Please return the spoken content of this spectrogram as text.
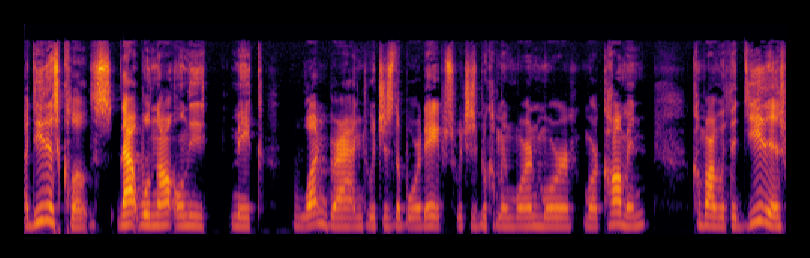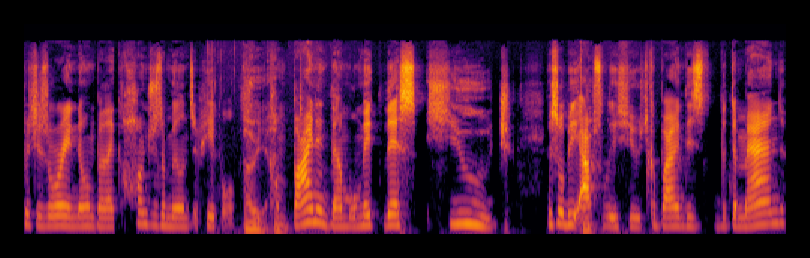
Adidas clothes. That will not only make one brand, which is the Bored Apes, which is becoming more and more more common, combined with Adidas, which is already known by like hundreds of millions of people. Oh yeah. Combining them will make this huge. This will be Yeah. absolutely huge. Combining these the demand,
